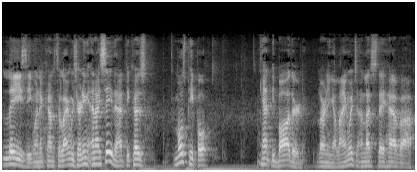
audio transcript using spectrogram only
lazy when it comes to language learning, and I say that because most people can't be bothered learning a language unless they have a,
